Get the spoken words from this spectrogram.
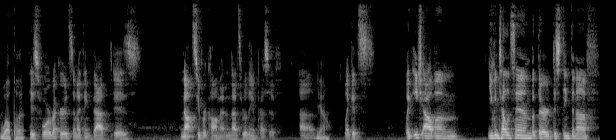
well put. his four records, and I think that is not super common, and that's really impressive. Um, Yeah, like it's like each album, you can tell it's him, but they're distinct enough,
